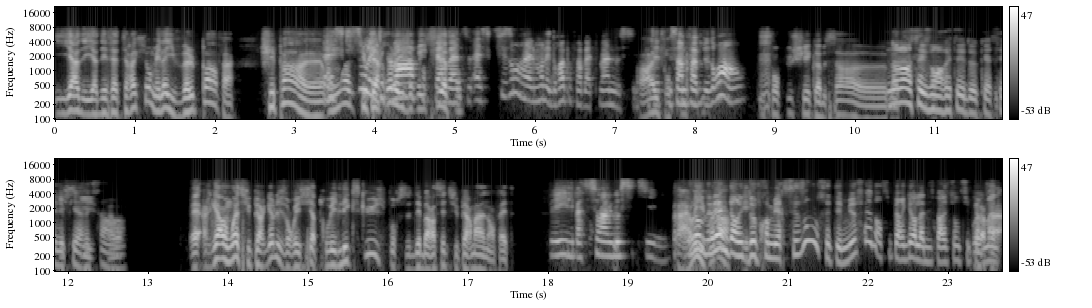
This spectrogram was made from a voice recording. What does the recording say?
y a, il y a des interactions, mais là ils veulent pas. Enfin, je sais pas. Euh, au Est-ce moins, qu'ils ont les droits ont pour faire Batman Est-ce qu'ils ont réellement les droits pour faire Batman aussi? Ah, Peut-être que c'est un problème de droit, hein. ils font plus chier comme ça. euh, Non, non, ça, ils ont arrêté de casser les pieds avec ça. ah ouais. hein. Eh, regarde, moi, Supergirl, ils ont réussi à trouver l'excuse pour se débarrasser de Superman, en fait. Oui, il est parti sur Argo City. oui. Bah non, oui, mais voilà. même dans les Et- deux premières saisons, c'était mieux fait dans Supergirl, la disparition de ouais, Superman. enfin,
